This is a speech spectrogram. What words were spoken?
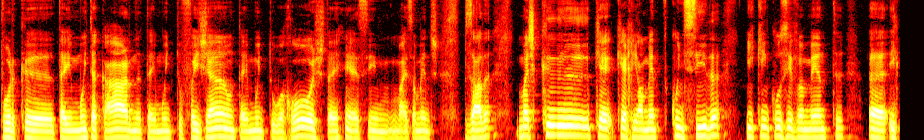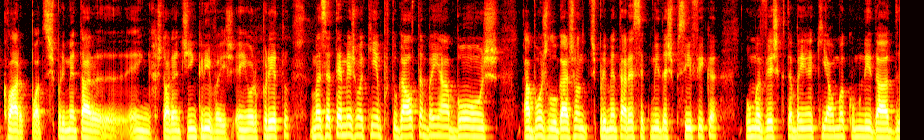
porque tem muita carne, tem muito feijão, tem muito arroz, tem é assim mais ou menos pesada, mas que, que, é, que é realmente conhecida e que inclusivamente Uh, e claro, pode-se experimentar eh, em restaurantes incríveis em Ouro Preto, mas até mesmo aqui em Portugal também há bons, há bons lugares onde experimentar essa comida específica uma vez que também aqui há uma comunidade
